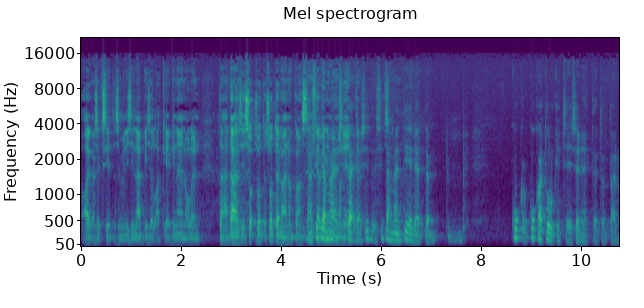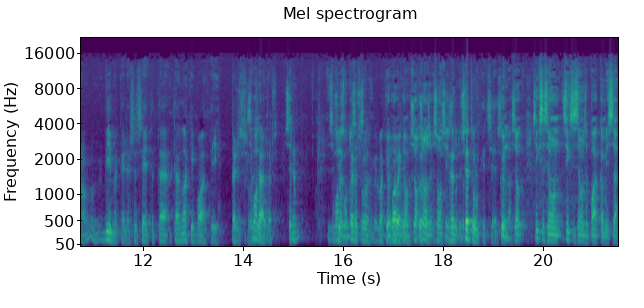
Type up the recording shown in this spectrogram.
aikaiseksi, että se menisi läpi se laki, eikä näin ollen tähän, tähän siis sote, kanssa no, sitä, mä, sitä, niin, että, sitä, sitä mä en tiedä, että kuka, kuka tulkitsee sen, että tota, no, viime kädessä se, että tämä, tämä laki vaatii perustuslain se, no, se valiokunta. Siis perustuslaki valiokunta. Se, se, on, se, on siis, se, se tulkitsee sen. Kyllä, se on, siksi, se on, siksi se on se paikka, missä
